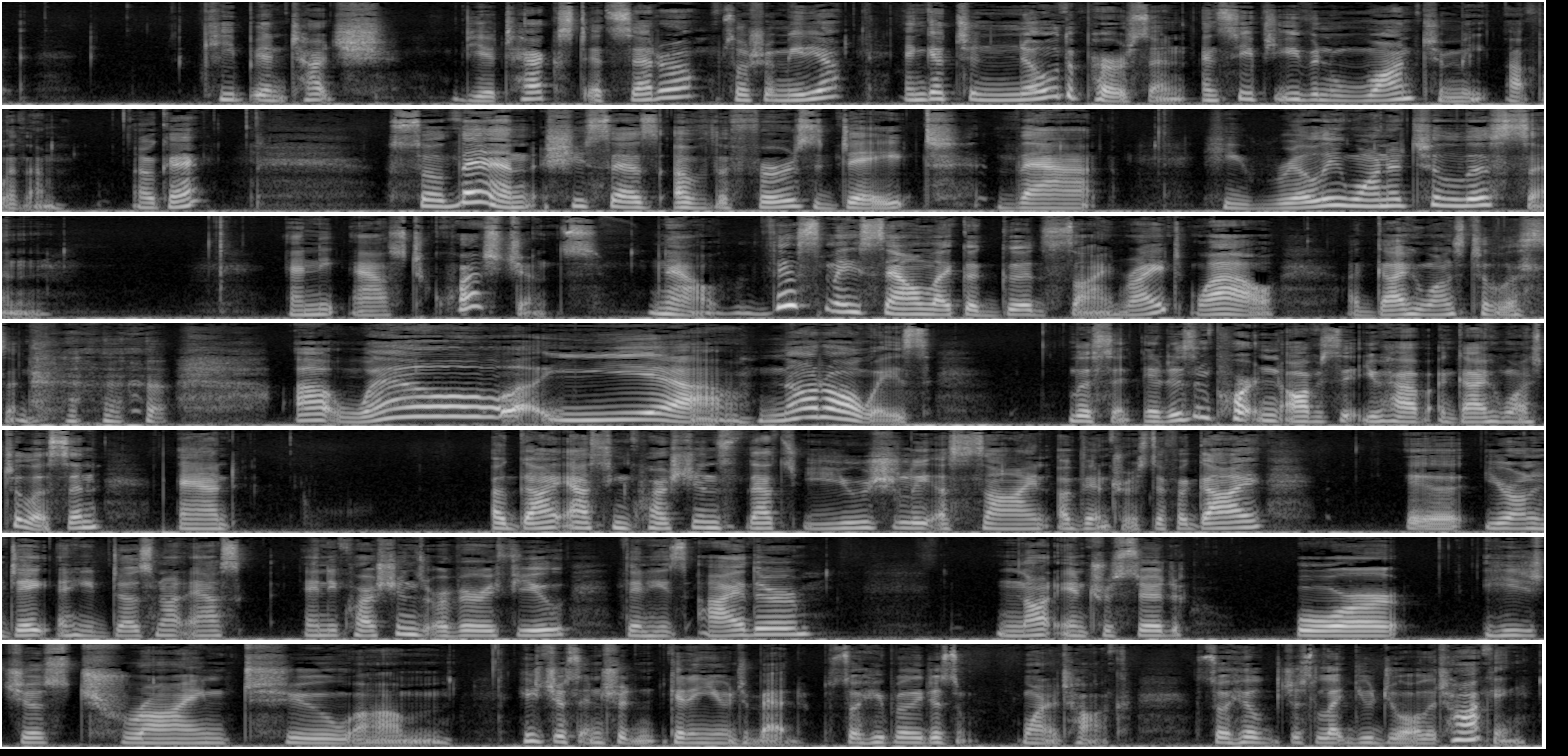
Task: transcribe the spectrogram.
keep in touch via text, etc., social media, and get to know the person and see if you even want to meet up with them. Okay? So then she says of the first date that he really wanted to listen and he asked questions. Now, this may sound like a good sign, right? Wow, a guy who wants to listen. uh, well, yeah, not always. Listen, it is important, obviously, that you have a guy who wants to listen, and a guy asking questions, that's usually a sign of interest. If a guy uh, you're on a date and he does not ask any questions or very few, then he's either not interested or he's just trying to, um, he's just interested in getting you into bed. So he really doesn't want to talk. So he'll just let you do all the talking.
